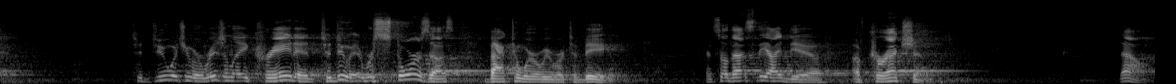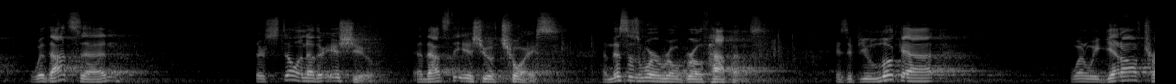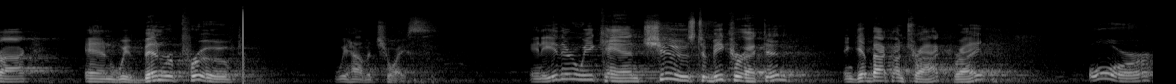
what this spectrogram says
to do what you originally created to do. It restores us back to where we were to be. And so that's the idea of correction. Now, with that said, there's still another issue, and that's the issue of choice. And this is where real growth happens. Is if you look at when we get off track and we've been reproved, we have a choice. And either we can choose to be corrected and get back on track, right? Or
